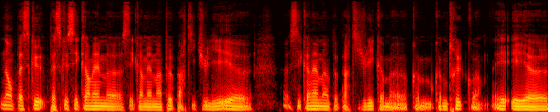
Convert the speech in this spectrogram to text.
Non, parce que parce que c'est quand même euh, c'est quand même un peu particulier. euh, c'est quand même un peu particulier comme comme comme truc, quoi. Et et, euh,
